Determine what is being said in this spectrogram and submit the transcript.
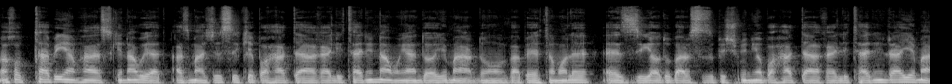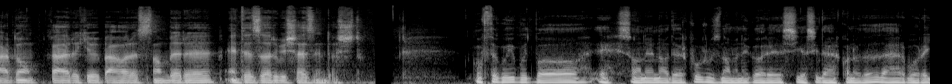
و خب طبیعی هم هست که نباید از مجلسی که با حد اقلی ترین نماینده های مردم و به احتمال زیاد و بر اساس پیش با حد اقلی ترین رأی مردم قراره که به بهارستان بره انتظار بیش از این داشت. گفتگویی بود با احسان نادرپور روزنامه‌نگار سیاسی در کانادا درباره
